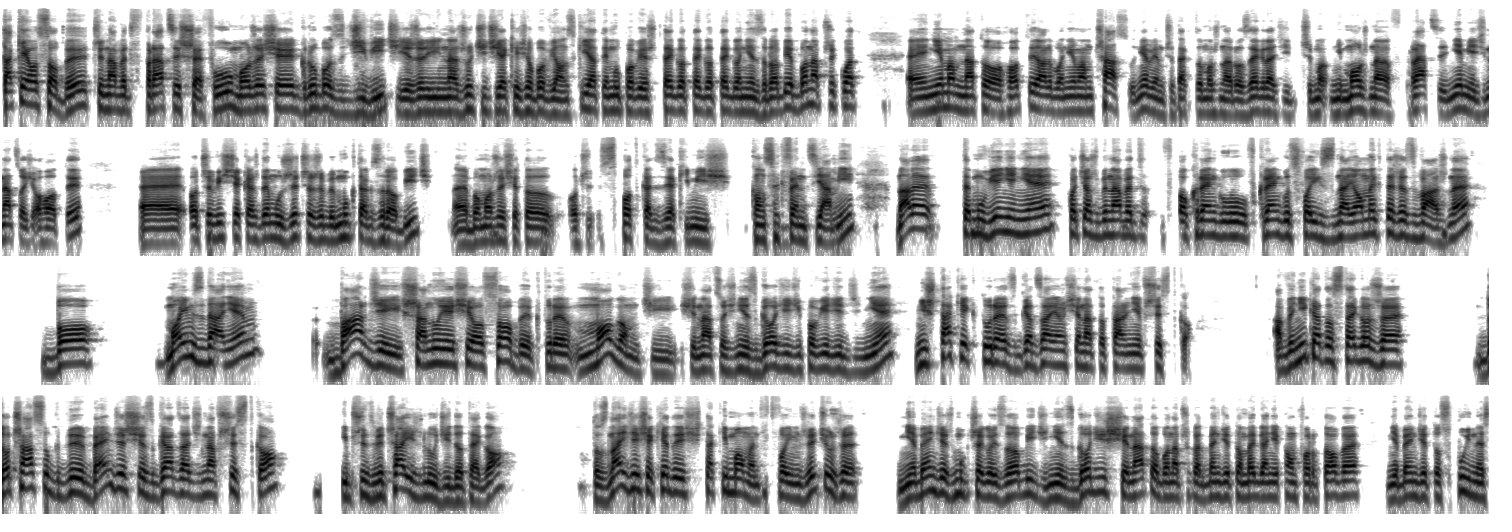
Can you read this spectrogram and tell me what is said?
takie osoby, czy nawet w pracy szefu, może się grubo zdziwić, jeżeli narzucić jakieś obowiązki, a ty mu powiesz tego, tego, tego nie zrobię, bo na przykład e, nie mam na to ochoty albo nie mam czasu. Nie wiem, czy tak to można rozegrać i czy mo- można w pracy nie mieć na coś ochoty. E, oczywiście każdemu życzę, żeby mógł tak zrobić, e, bo może się to spotkać z jakimiś konsekwencjami, no ale te mówienie nie, chociażby nawet w okręgu, w kręgu swoich znajomych też jest ważne, bo moim zdaniem bardziej szanuje się osoby, które mogą ci się na coś nie zgodzić i powiedzieć nie, niż takie, które zgadzają się na totalnie wszystko. A wynika to z tego, że do czasu, gdy będziesz się zgadzać na wszystko i przyzwyczaisz ludzi do tego, to znajdzie się kiedyś taki moment w twoim życiu, że nie będziesz mógł czegoś zrobić, nie zgodzisz się na to, bo na przykład będzie to mega niekomfortowe, nie będzie to spójne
